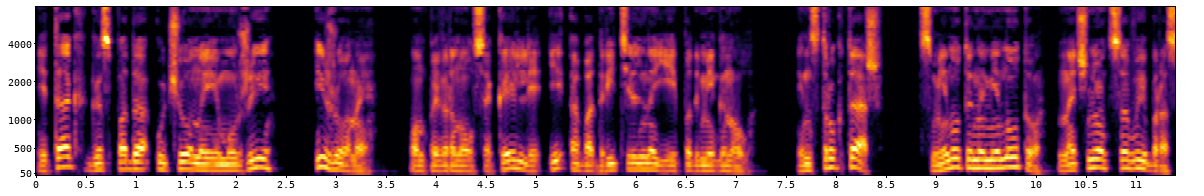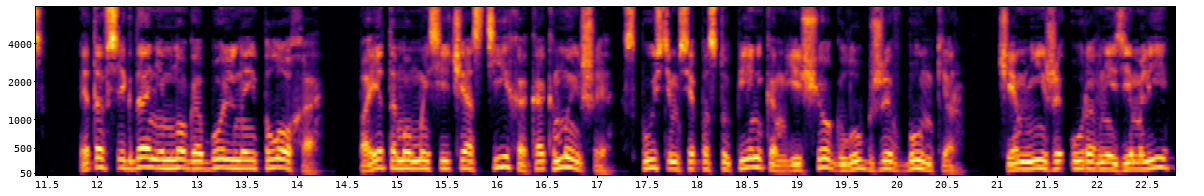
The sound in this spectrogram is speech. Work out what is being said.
«Итак, господа ученые-мужи и жены». Он повернулся к Элли и ободрительно ей подмигнул. «Инструктаж. С минуты на минуту начнется выброс. Это всегда немного больно и плохо, поэтому мы сейчас тихо, как мыши, спустимся по ступенькам еще глубже в бункер. Чем ниже уровня земли,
